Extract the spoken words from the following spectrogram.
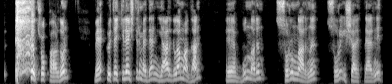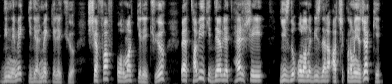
çok pardon ve ötekileştirmeden, yargılamadan e, bunların sorunlarını, soru işaretlerini dinlemek, gidermek gerekiyor. Şeffaf olmak gerekiyor ve tabii ki devlet her şeyi gizli olanı bizlere açıklamayacak ki.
